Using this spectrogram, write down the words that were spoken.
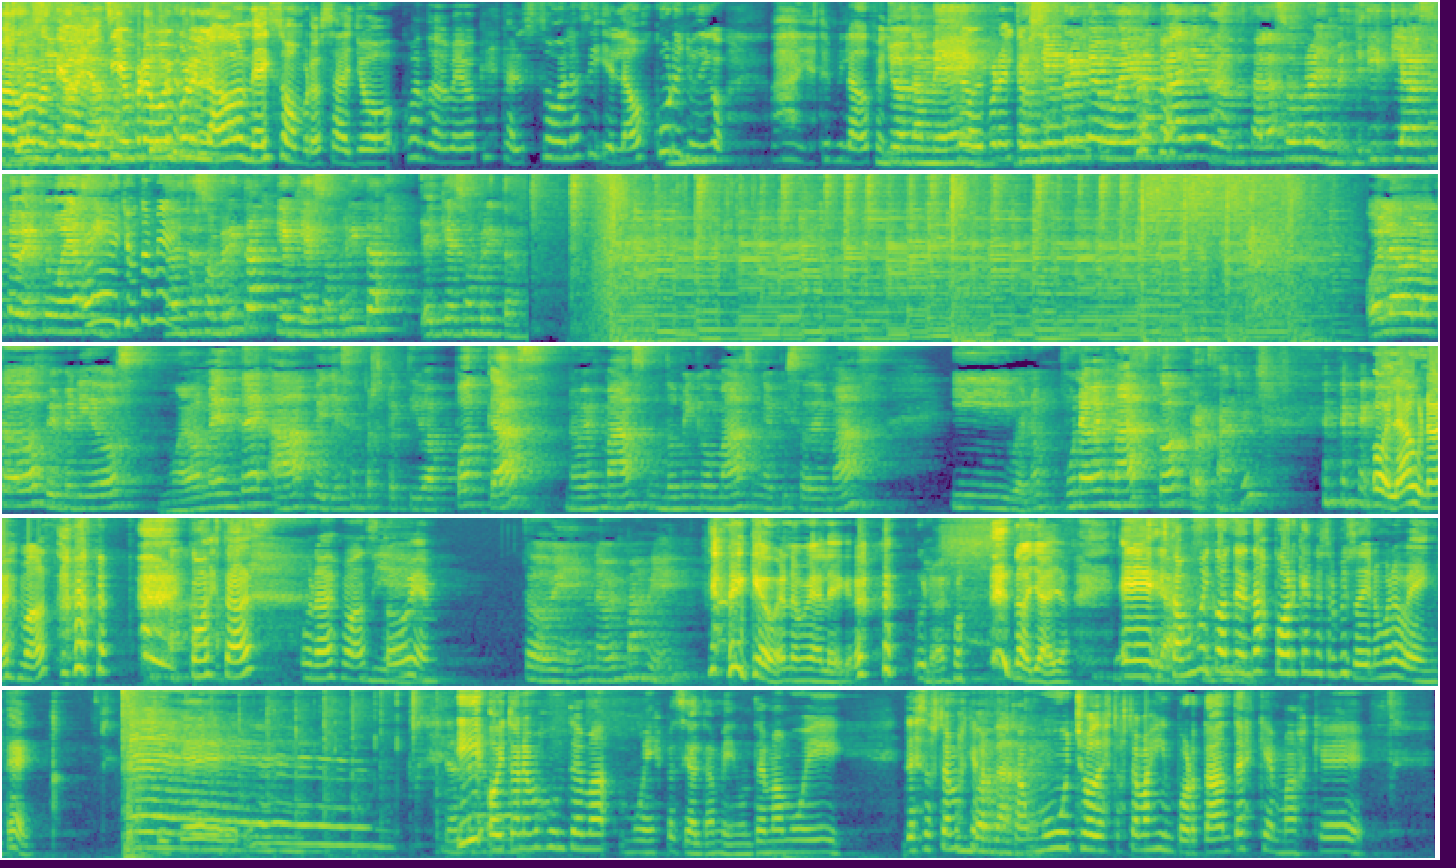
Hago Yo demasiado, siempre yo siempre voy por el lado donde hay sombra, o sea, yo cuando veo que está el sol así y el lado oscuro, yo digo, ay, este es mi lado feliz. Yo también. Me voy por el yo siempre que voy a la calle, donde está la sombra, y, me- y- y a veces me ves que voy así. Eh, yo Donde también. está sombrita, y aquí hay sombrita, y aquí hay sombrita. Hola, hola a todos, bienvenidos nuevamente a Belleza en Perspectiva Podcast. Una vez más, un domingo más, un episodio más. Y bueno, una vez más con Roxángel. Hola, una vez más. ¿Cómo estás? Una vez más, Bien. ¿todo bien? Todo bien, una vez más bien. Qué bueno, me alegro. Una vez más. No, ya, ya. Eh, Ya, estamos muy contentas porque es nuestro episodio número 20. Así que... Y hoy tenemos un tema muy especial también, un tema muy... De estos temas que nos gustan mucho, de estos temas importantes que más que,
